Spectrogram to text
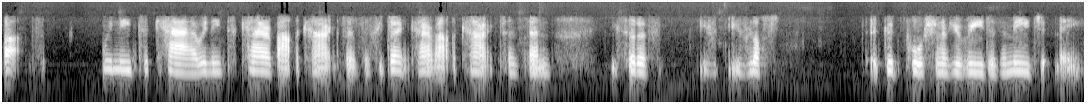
but we need to care. We need to care about the characters. If you don't care about the characters, then you sort of you've, you've lost a good portion of your readers immediately.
